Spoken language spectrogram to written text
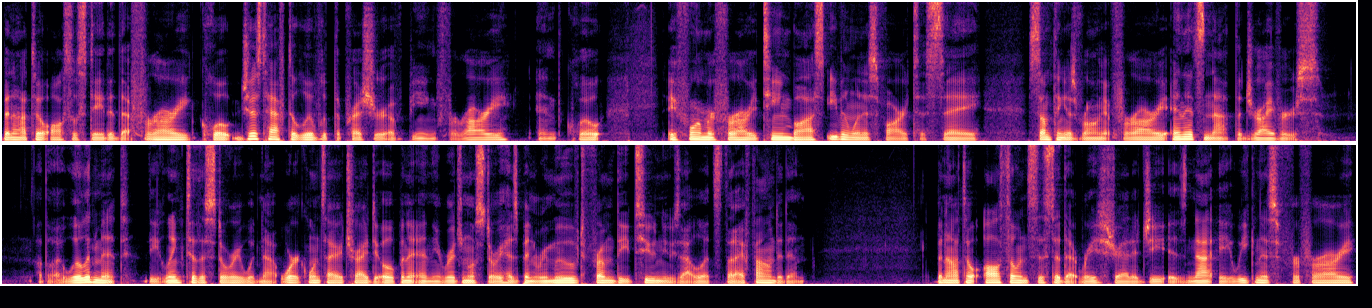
Binotto also stated that Ferrari, quote, just have to live with the pressure of being Ferrari, end quote. A former Ferrari team boss even went as far to say something is wrong at Ferrari and it's not the drivers. Although I will admit, the link to the story would not work once I tried to open it, and the original story has been removed from the two news outlets that I found it in. Binotto also insisted that race strategy is not a weakness for Ferrari.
